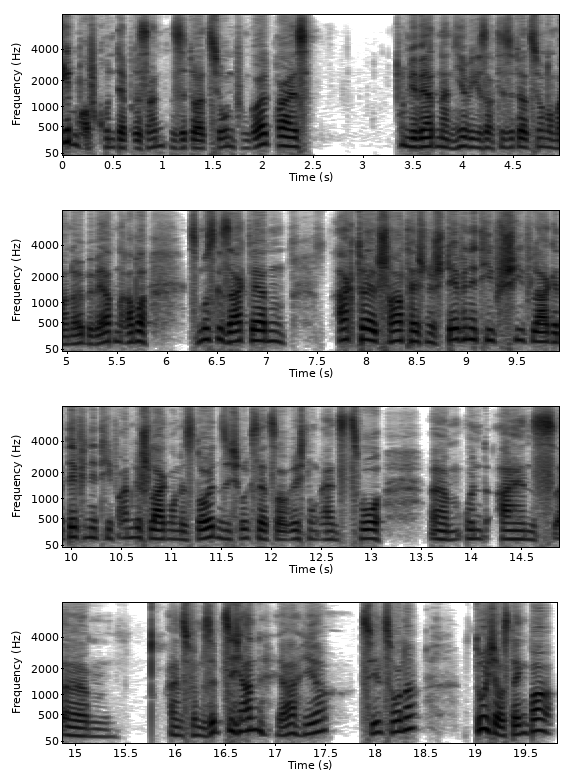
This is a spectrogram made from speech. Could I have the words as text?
eben aufgrund der brisanten Situation vom Goldpreis. Und wir werden dann hier, wie gesagt, die Situation nochmal neu bewerten. Aber es muss gesagt werden, aktuell charttechnisch definitiv Schieflage, definitiv angeschlagen und es deuten sich Rücksetzer Richtung 1,2 ähm, und 1, ähm, 1,75 an. Ja, hier Zielzone. Durchaus denkbar.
